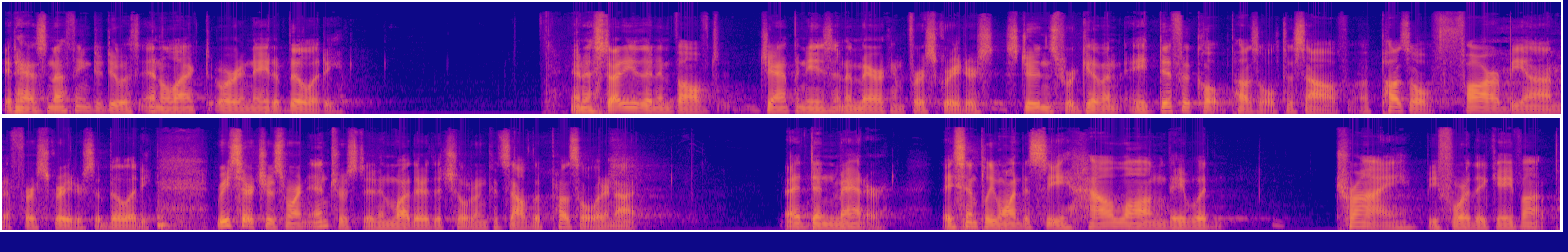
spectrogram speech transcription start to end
it has nothing to do with intellect or innate ability. In a study that involved Japanese and American first graders, students were given a difficult puzzle to solve, a puzzle far beyond a first grader's ability. Researchers weren't interested in whether the children could solve the puzzle or not. That didn't matter. They simply wanted to see how long they would try before they gave up.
